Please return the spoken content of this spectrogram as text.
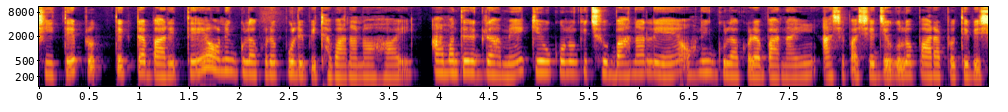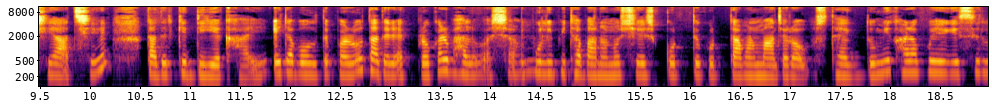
শীতে প্রত্যেকটা বাড়িতে অনেকগুলা করে পুলি পিঠা বানানো হয়। আমাদের গ্রামে কেউ কোনো কিছু বানালে অনেকগুলা করে বানাই। আশেপাশে যেগুলো পাড়া প্রতিবেশী আছে, তাদেরকে দিয়ে খাই। এটা বলতে পারো, তাদের এক প্রকার ভালোবাসা। পুলি পিঠা বানানো শেষ করতে করতে আমার মাজার অবস্থা একদমই খারাপ হয়ে গেছিল,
